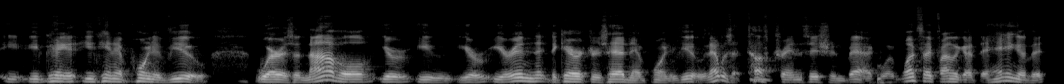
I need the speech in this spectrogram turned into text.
you can't you can't have point of view. Whereas a novel, you're you you're you're in the character's head and have point of view, and that was a tough mm. transition back. But once I finally got the hang of it,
